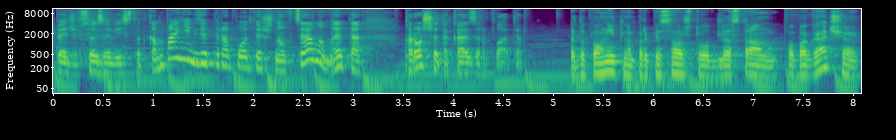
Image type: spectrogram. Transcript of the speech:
Опять же, все зависит от компании, где ты работаешь, но в целом это хорошая такая зарплата. Я дополнительно прописал, что для стран побогаче,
